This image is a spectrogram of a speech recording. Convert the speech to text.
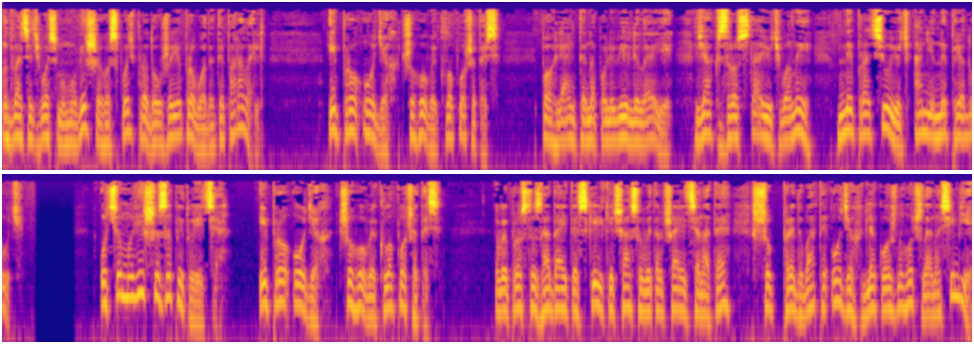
У 28-му вірші Господь продовжує проводити паралель. І про одяг, чого ви клопочетесь. Погляньте на польові лілеї, як зростають вони, не працюють ані не прядуть. У цьому вірші запитується і про одяг, чого ви клопочетесь. Ви просто згадайте, скільки часу витрачається на те, щоб придбати одяг для кожного члена сім'ї.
